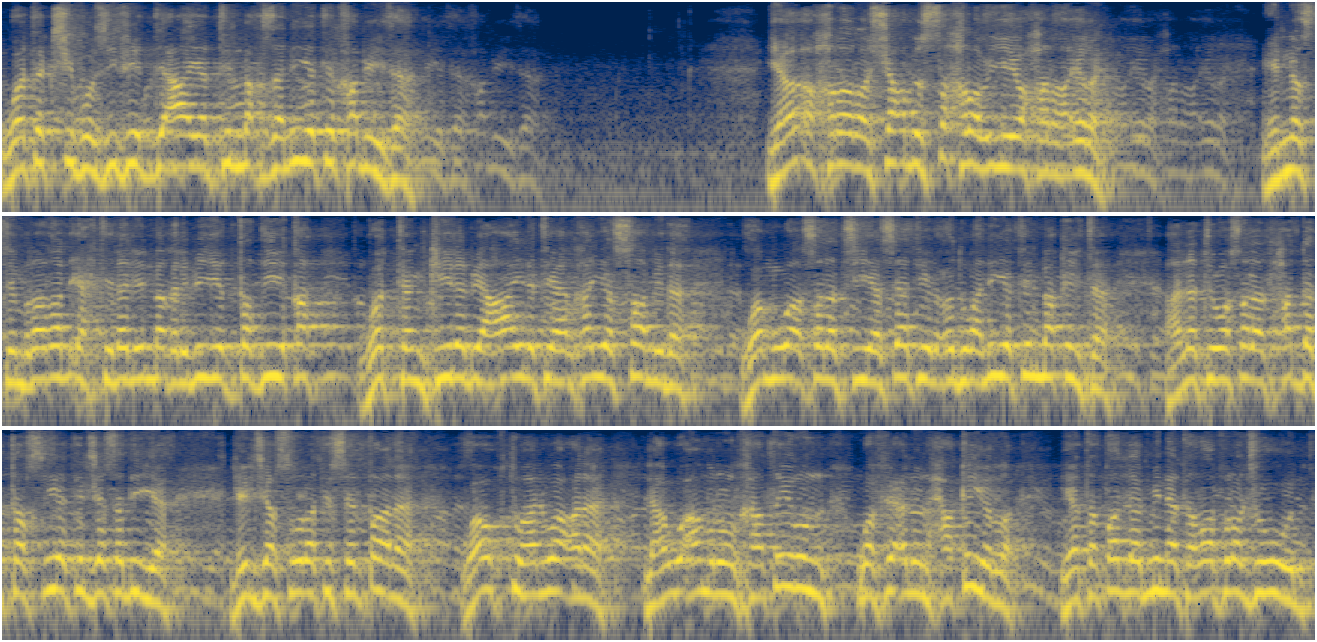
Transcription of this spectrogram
وتكشف زيف الدعاية المخزنية الخبيثة. يا أحرار الشعب الصحراوي وحرائره. إن استمرار الاحتلال المغربي التضييق والتنكيل بعائلتها الخي الصامدة ومواصلة سياساته العدوانية المقيتة التي وصلت حد التصفية الجسدية للجسورة السلطانة وأختها الواعرة له أمر خطير وفعل حقير يتطلب منا تضافر الجهود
